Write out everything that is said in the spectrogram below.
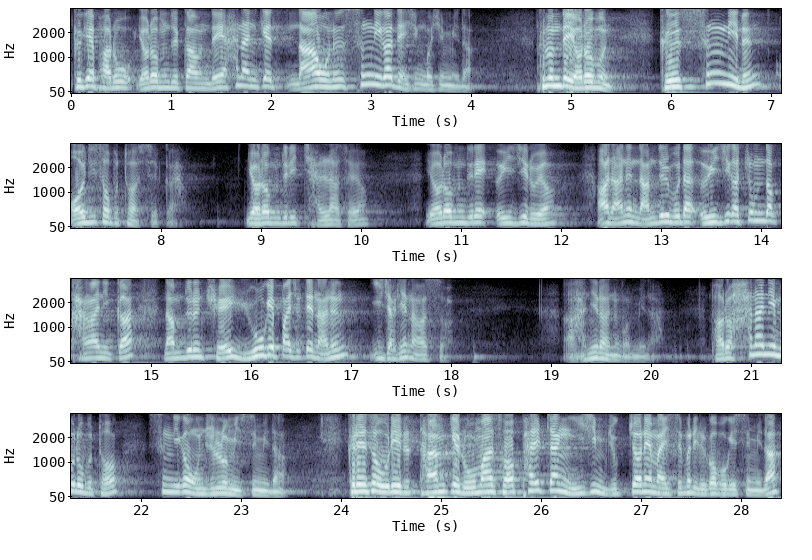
그게 바로 여러분들 가운데 하나님께 나오는 승리가 되신 것입니다. 그런데 여러분, 그 승리는 어디서부터 왔을까요? 여러분들이 잘나서요? 여러분들의 의지로요? 아, 나는 남들보다 의지가 좀 더 강하니까 남들은 죄의 유혹에 빠질 때 나는 이 자리에 나왔어. 아니라는 겁니다. 바로 하나님으로부터 승리가 온 줄로 믿습니다. 그래서 우리 다 함께 로마서 8장 26절의 말씀을 읽어보겠습니다.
